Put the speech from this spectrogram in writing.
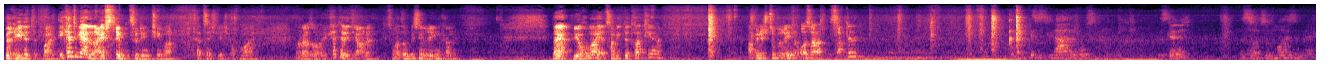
beredet es mal. Ich hätte gerne einen Livestream zu dem Thema. Tatsächlich auch mal. Oder so. Ich hätte das gerne, dass man so ein bisschen reden kann. Naja, wie auch immer, jetzt habe ich das Rad hier. Habe mir nichts zu bereden, außer Sattel. Das ist die Ladebuchse. Das kenne ich. Das ist doch zum Mäusemelken.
